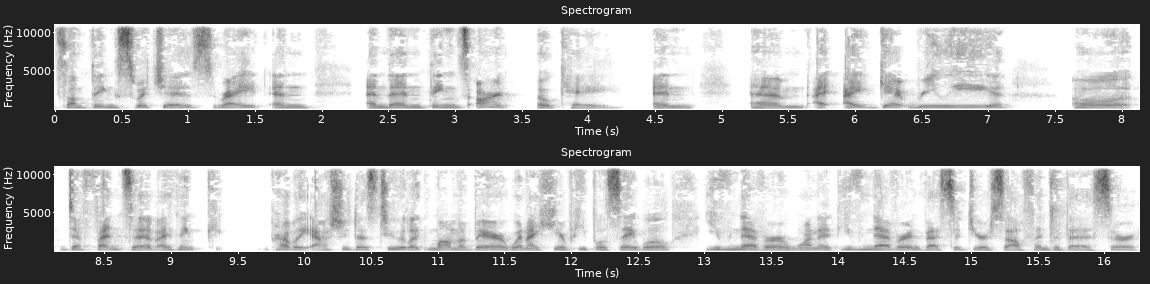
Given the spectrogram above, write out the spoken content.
something switches, right? And and then things aren't okay. And um, I, I get really uh, defensive. I think probably Ashley does too, like Mama Bear, when I hear people say, well, you've never wanted, you've never invested yourself into this, or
